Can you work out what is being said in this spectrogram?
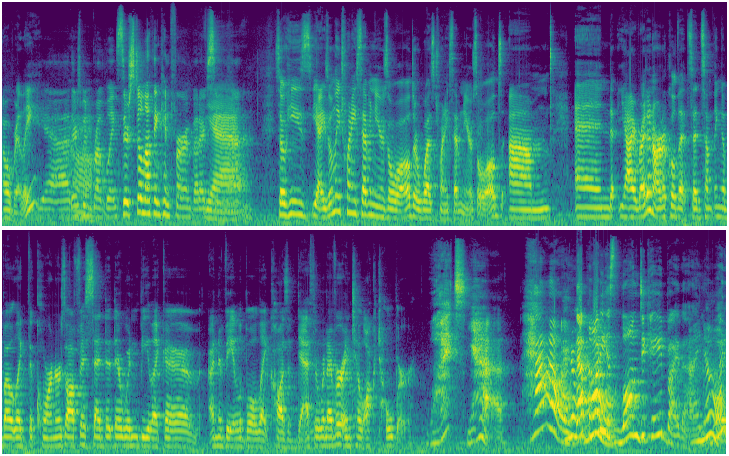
Oh, really? Yeah, there's Oh. been rumblings. There's still nothing confirmed, but I've seen Yeah. that. So he's yeah he's only 27 years old or was 27 years old. Um, and yeah, I read an article that said something about like the coroner's office said that there wouldn't be like a an available like cause of death or whatever until October. What? Yeah, How? That body know. is long decayed by then. I know. What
